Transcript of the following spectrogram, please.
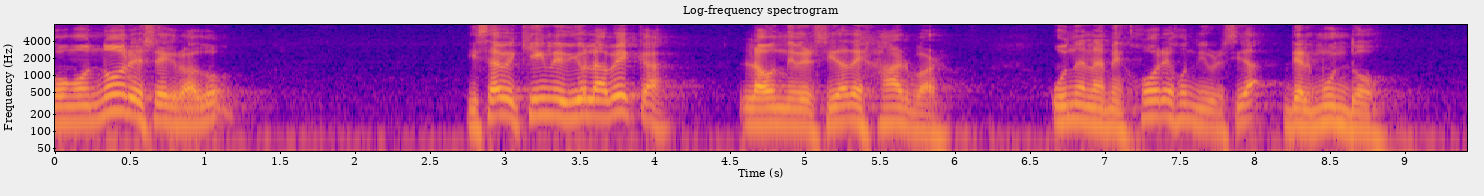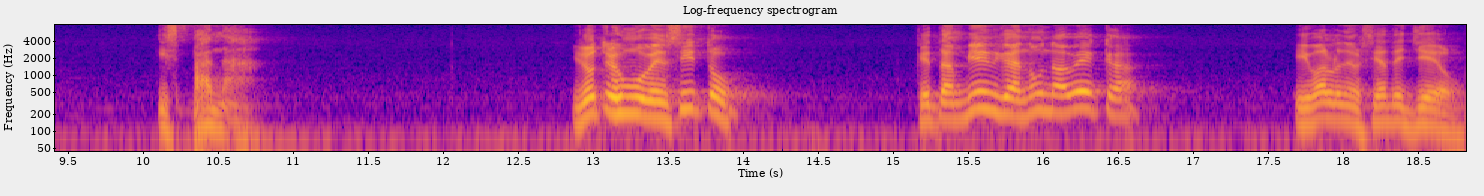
con honores se graduó. ¿Y sabe quién le dio la beca? La Universidad de Harvard, una de las mejores universidades del mundo, hispana. Y el otro es un jovencito que también ganó una beca y va a la Universidad de Yale.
